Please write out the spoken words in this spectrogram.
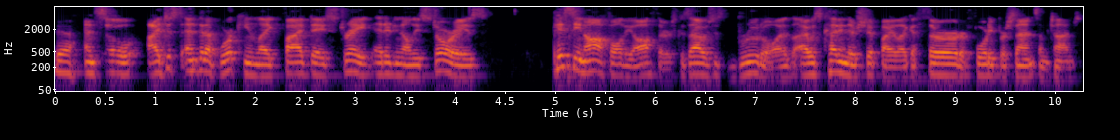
Yeah. And so I just ended up working like five days straight editing all these stories, pissing off all the authors because I was just brutal. I, I was cutting their shit by like a third or 40% sometimes.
